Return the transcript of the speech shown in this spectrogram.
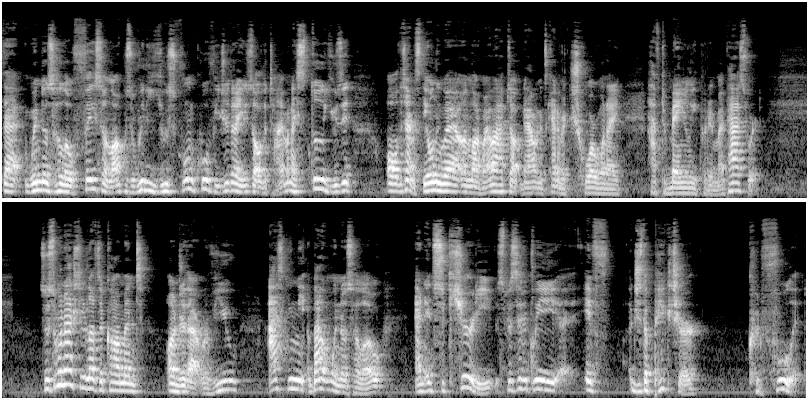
that Windows Hello Face Unlock was a really useful and cool feature that I use all the time, and I still use it all the time. It's the only way I unlock my laptop now, and it's kind of a chore when I have to manually put in my password. So someone actually left a comment under that review asking me about Windows Hello and its security, specifically if just a picture could fool it.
